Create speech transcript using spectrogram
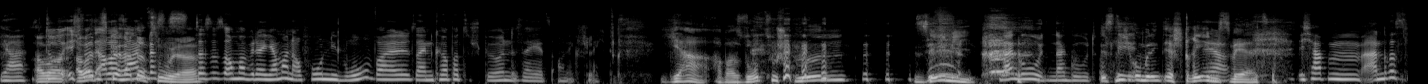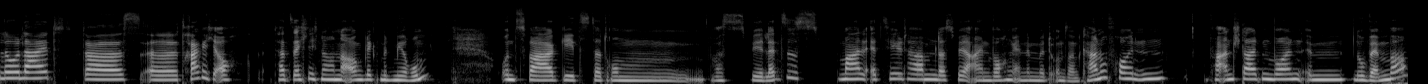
Ja, Aber- du, ich würde aber sagen, dazu, das, ist, ja. das ist auch mal wieder Jammern auf hohem Niveau, weil seinen Körper zu spüren ist ja jetzt auch nichts Schlechtes. Ja, aber so zu spüren, semi, Na gut, na gut. ist okay. nicht unbedingt erstrebenswert. Ich habe ein anderes Lowlight, das äh, trage ich auch tatsächlich noch einen Augenblick mit mir rum. Und zwar geht es darum, was wir letztes Mal erzählt haben, dass wir ein Wochenende mit unseren Kanufreunden veranstalten wollen im November.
